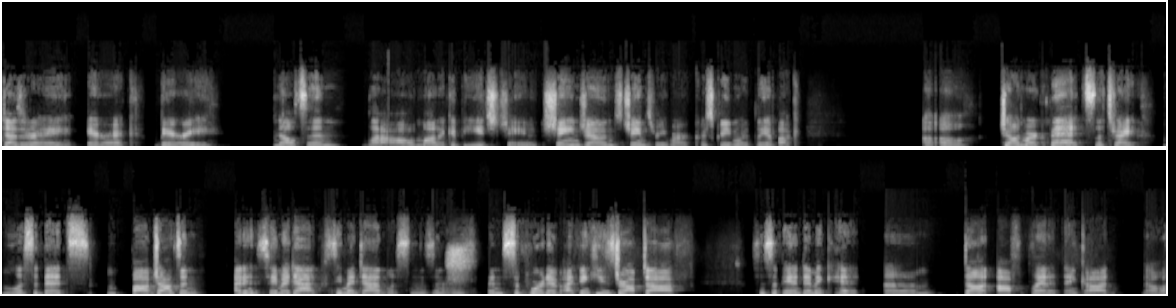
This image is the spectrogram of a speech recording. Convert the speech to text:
Desiree, Eric, Barry, Nelson, Lau, Monica Beach, James, Shane Jones, James Rebar, Chris Greenwood, Leah Buck. Uh oh. John Mark Bitts. That's right. Melissa Bitts. Bob Johnson. I didn't say my dad. See, my dad listens and he's been supportive. I think he's dropped off since the pandemic hit. Um, not off the planet, thank God. No.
